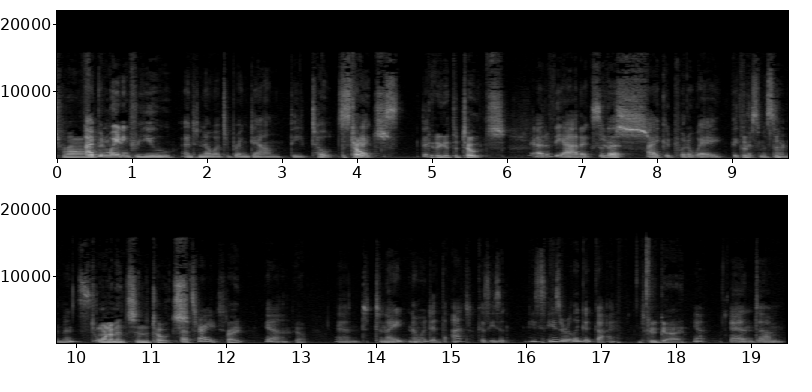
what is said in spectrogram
just wrong. I've been waiting for you and Noah to bring down the totes, the totes. I- Gotta get the totes. out of the attic so Yes. that I could put away the, Christmas the- ornaments. Ornaments in the totes. That's right. right. Yeah. Yeah. And tonight Noah did that because he's a he's he's a really good guy. He's a good guy. Yeah. And um,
